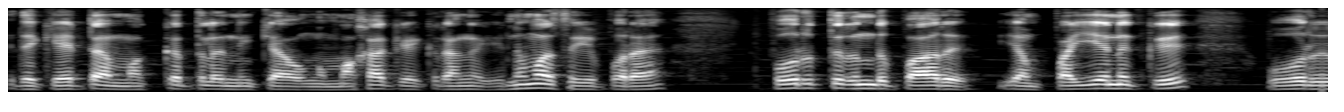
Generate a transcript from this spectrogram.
இதை கேட்ட மக்கத்தில் நிற்க அவங்க மகா கேட்குறாங்க, "என்னம்மா செய்ய போகிறேன் பொறுத்திருந்து பாரு. என் பையனுக்கு ஒரு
